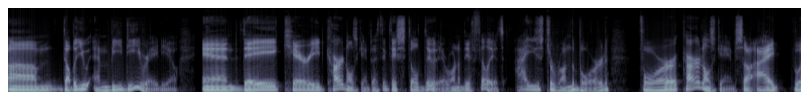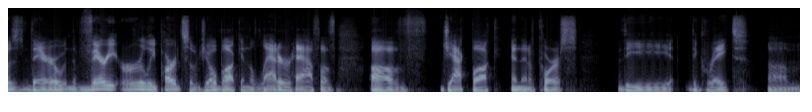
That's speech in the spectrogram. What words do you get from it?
um, WMBD radio, and they carried Cardinals games. I think they still do. They were one of the affiliates. I used to run the board for Cardinals games, so I was there in the very early parts of Joe Buck and the latter half of of Jack Buck, and then of course the the great um,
